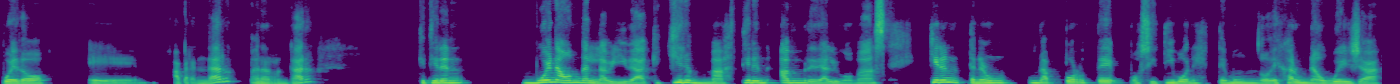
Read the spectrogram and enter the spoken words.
puedo eh, aprender para arrancar, que tienen buena onda en la vida, que quieren más, tienen hambre de algo más, quieren tener un, aporte positivo en este mundo, dejar una huella.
